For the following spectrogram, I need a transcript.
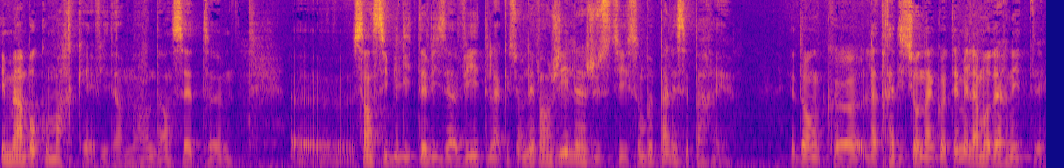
Il m'a beaucoup marqué, évidemment, dans cette euh, sensibilité vis-à-vis de la question. L'évangile et la justice, on ne peut pas les séparer. Et donc, euh, la tradition d'un côté, mais la modernité,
